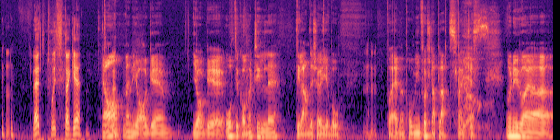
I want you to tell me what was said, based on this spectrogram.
let's twist again. Ja, men jag, eh, jag eh, återkommer till, till Anders Öjebo. På, även på min första plats faktiskt. Och nu har jag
